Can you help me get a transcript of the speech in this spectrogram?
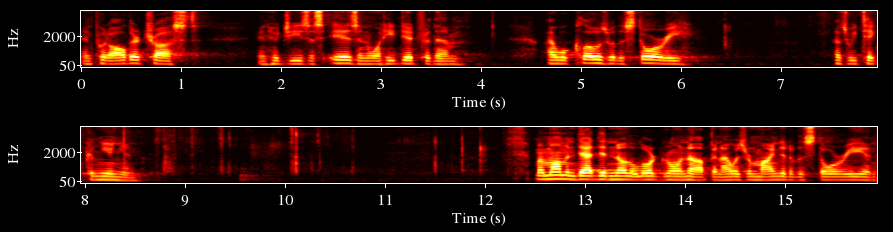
and put all their trust in who Jesus is and what he did for them. I will close with a story as we take communion. My mom and dad didn't know the Lord growing up, and I was reminded of the story and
